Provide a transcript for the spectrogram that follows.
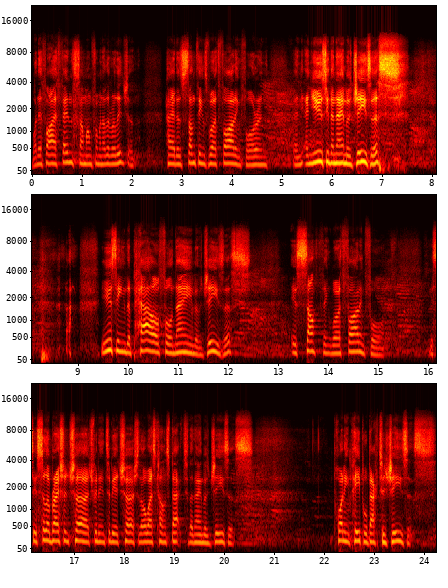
What if I offend someone from another religion? Hey, there's some things worth fighting for, and, and, and using the name of Jesus, using the powerful name of Jesus, is something worth fighting for. You see, Celebration Church, we need to be a church that always comes back to the name of Jesus, pointing people back to Jesus.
